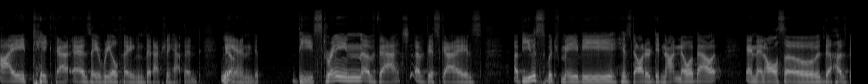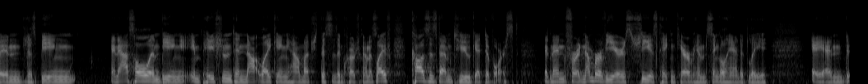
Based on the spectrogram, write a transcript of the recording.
I take that as a real thing that actually happened, Yeah. and the strain of that of this guy's abuse, which maybe his daughter did not know about, and then also the husband just being an asshole and being impatient and not liking how much this is encroaching on his life causes them to get divorced. And then for a number of years, she is taking care of him single handedly. And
